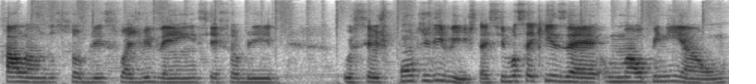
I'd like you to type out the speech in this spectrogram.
falando sobre suas vivências, sobre os seus pontos de vista. Se você quiser uma opinião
